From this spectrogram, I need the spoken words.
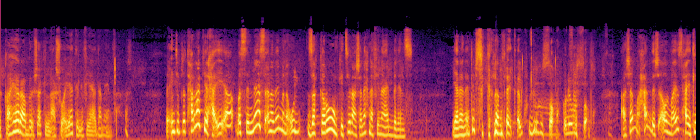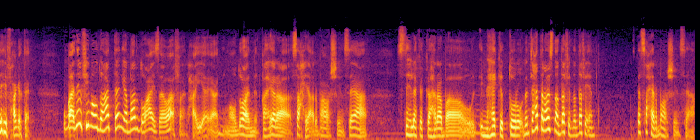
القاهرة بشكل العشوائيات اللي فيها ده ما ينفعش. فانت بتتحركي الحقيقة بس الناس أنا دايما أقول ذكروهم كتير عشان إحنا فينا عيب بننسى. يعني أنا نفسي الكلام ده يتقال كل يوم الصبح كل يوم الصبح. عشان ما حدش أول ما يصحى يتلهي في حاجة تانية. وبعدين في موضوعات تانية برضو عايزة واقفة الحقيقة يعني موضوع إن القاهرة صاحية 24 ساعة استهلاك الكهرباء وإنهاك الطرق. ده أنت حتى لو عايز تنضفي تنضفي إمتى؟ كانت صاحية 24 ساعة.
